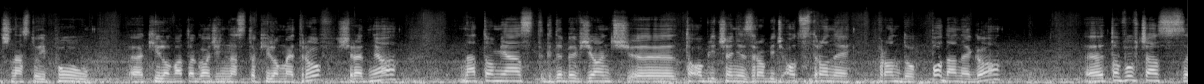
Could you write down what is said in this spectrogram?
13,5 kWh na 100 km średnio. Natomiast gdyby wziąć e, to obliczenie, zrobić od strony prądu podanego, e, to wówczas e,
